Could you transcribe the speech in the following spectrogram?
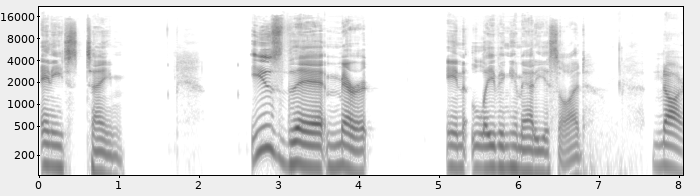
any team. Is there merit in leaving him out of your side? No.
